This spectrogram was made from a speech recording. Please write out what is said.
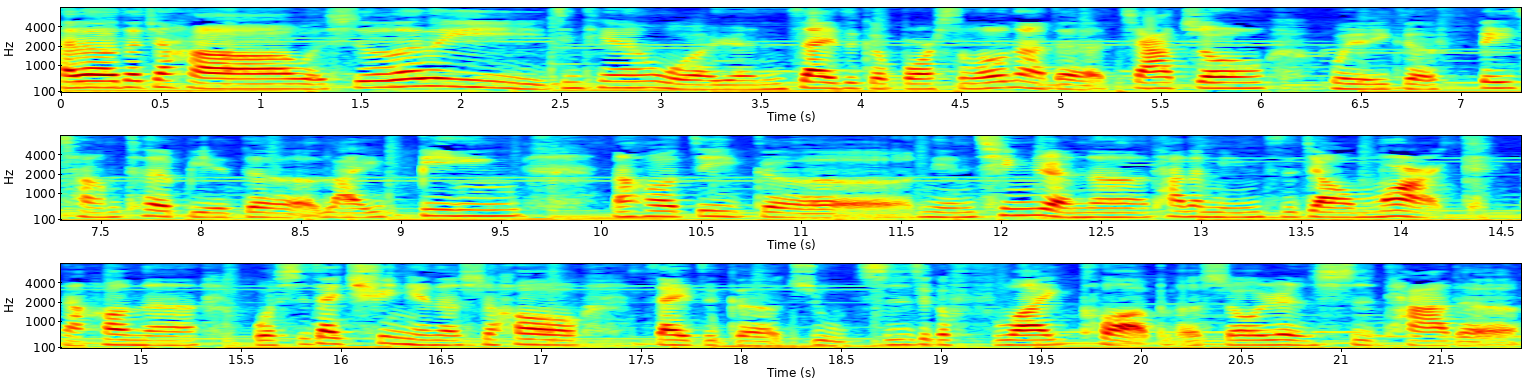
Hello，大家好，我是 Lily。今天我人在这个 Barcelona 的家中，我有一个非常特别的来宾。然后这个年轻人呢，他的名字叫 Mark。然后呢，我是在去年的时候，在这个组织这个 Fly Club 的时候认识他的。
